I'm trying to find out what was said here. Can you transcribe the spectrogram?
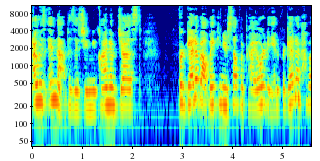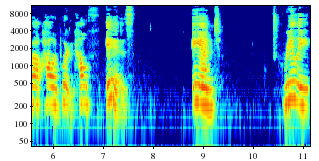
I was in that position. You kind of just forget about making yourself a priority and forget about how important health is, and really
